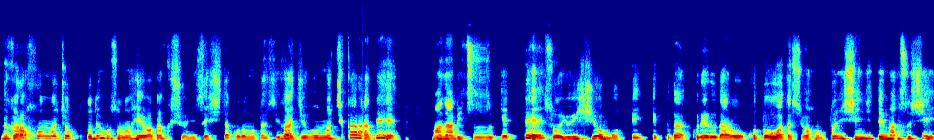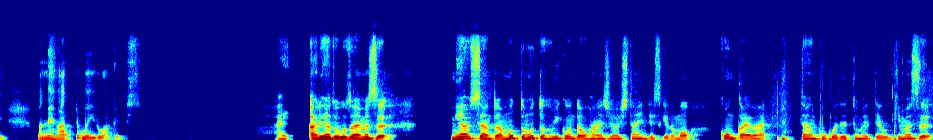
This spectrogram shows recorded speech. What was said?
だからほんのちょっとでもその平和学習に接した子どもたちが自分の力で学び続けて、そういう意思を持っていってくだくれるだろうことを私は本当に信じてますし、まあ、願ってもいるわけです。はい、ありがとうございます。宮内さんとはもっともっと踏み込んだお話をしたいんですけども、今回は一旦ここで止めておきます。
